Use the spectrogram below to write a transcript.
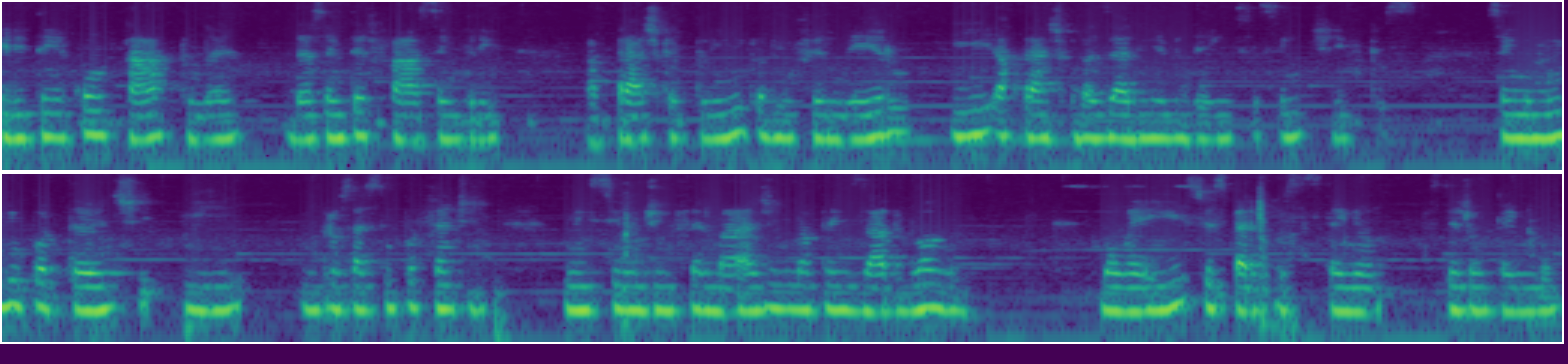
ele tenha contato né, dessa interface entre a prática clínica do enfermeiro e a prática baseada em evidências científicas, sendo muito importante e um processo importante no ensino de enfermagem no aprendizado do aluno. Bom, é isso. Espero que vocês tenham, estejam tendo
